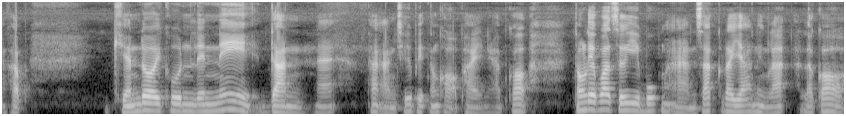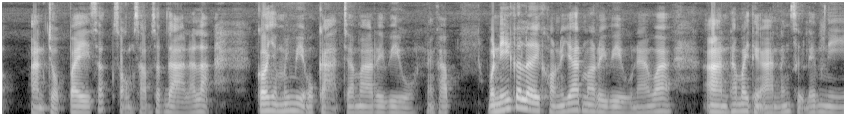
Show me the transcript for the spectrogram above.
นะครับ เขียนโดยคุณเลนนี่ดันนะถ้าอ่านชื่อผิดต้องขออภัยนะครับ ก็ต้องเรียกว่าซื้ออีบุ๊กมาอ่านสักระยะหนึ่งละ แล้วก็อ่านจบไปสัก 2-3 สัปดาห์แล้วล่ะ ก็ยังไม่มีโอกาสจะมารีวิวนะครับ วันนี้ก็เลยขออนุญาตมารีวิวนะว่าอ่านทำไมถึงอ่านหนังสือเล่มนี้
